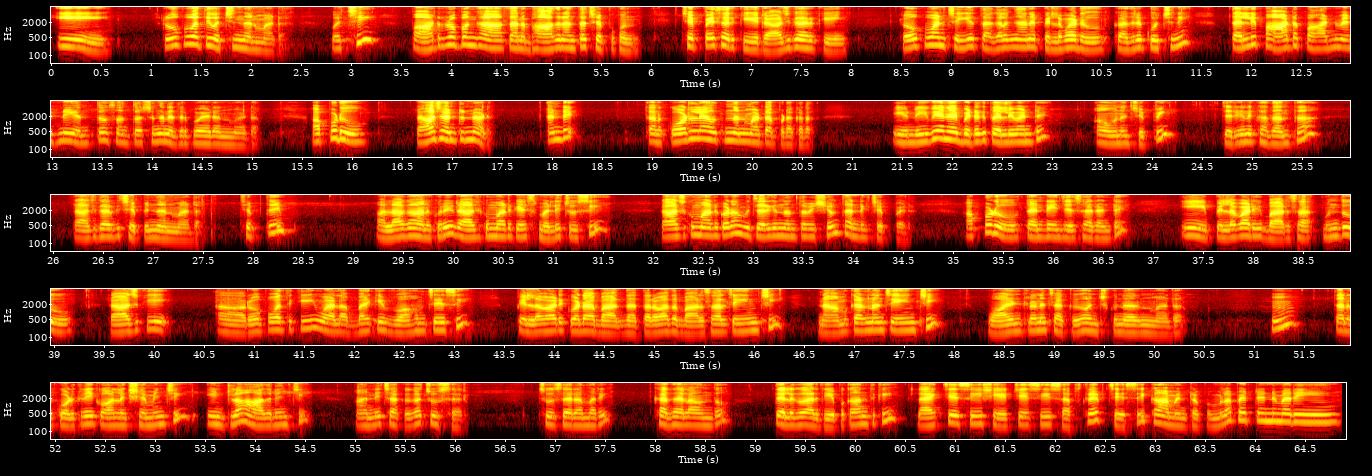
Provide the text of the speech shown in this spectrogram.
ఈ రూపవతి వచ్చిందనమాట. వచ్చి పాట రూపంగా తన బాధనంతా చెప్పుకుంది. చెప్పేసరికి రాజుగారికి రూపవాణి చెయ్యి తగలంగానే పిల్లవాడు కదిలి కూర్చుని తల్లి పాట పాడిన వెంటనే ఎంతో సంతోషంగా నిద్రపోయాడనమాట. అప్పుడు రాజు అంటున్నాడు అంటే తన కోడలే అవుతుందన్నమాట అప్పుడు అక్కడ ఈ నీవే నా బిడ్డకు తల్లివంటే? అవునని చెప్పి జరిగిన కథ అంతా రాజుగారికి చెప్పిందనమాట. చెప్తే అలాగా అనుకుని రాజకుమారి కేసు మళ్ళీ చూసి రాజకుమారి కూడా జరిగినంత విషయం తండ్రికి చెప్పాడు. అప్పుడు తండ్రి ఏం చేశాడంటే ఈ పిల్లవాడికి బారస. ముందు రాజుకి రూపవతికి వాళ్ళ అబ్బాయికి వివాహం చేసి పిల్లవాడికి కూడా బా తర్వాత బారసాలు చేయించి నామకరణం చేయించి వాళ్ళింట్లోనే చక్కగా ఉంచుకున్నారనమాట తన కొడుకుని కోళ్ళని క్షమించి ఇంట్లో ఆదరించి అన్నీ చక్కగా చూశారు. చూసారా మరి? కథ ఎలా ఉందో? తెలుగువారి దీపకాంత్కి లైక్ చేసి షేర్ చేసి సబ్స్క్రైబ్ చేసి కామెంట్ రూపంలో పెట్టండి మరి.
